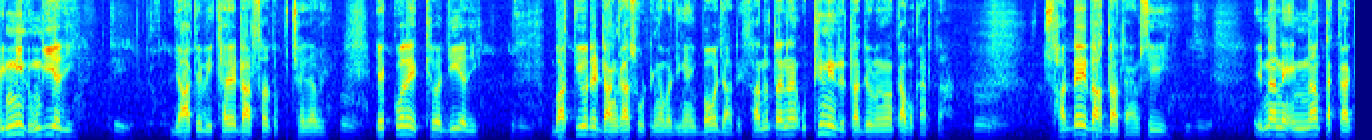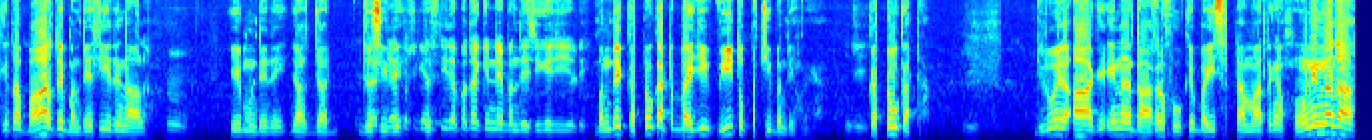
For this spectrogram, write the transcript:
ਇੰਨੀ ਡੂੰਗੀ ਆ ਜੀ। ਜੀ। ਜਾ ਕੇ ਵੇਖਿਆ ਜੇ ਡਾਕਟਰ ਸਾਹਿਬ ਤੋਂ ਪੁੱਛਿਆ ਜਾਵੇ। ਇੱਕ ਉਹਦੇ ਇੱਥੇ ਵੱਜੀ ਆ ਜੀ। ਬਾਕੀ ਉਹਦੇ ਡਾਂਗਾ ਸੋਟੀਆਂ ਵੱਜੀਆਂ ਜੀ ਬਹੁਤ ਜ਼ਿਆਦਾ। ਸਾਨੂੰ ਤਾਂ ਇਹਨਾਂ ਉੱਠ ਹੀ ਨਹੀਂ ਦਿੱਤਾ ਜਦੋਂ ਮੈਂ ਕੰਮ ਕਰਤਾ। ਸਾਢੇ 10 ਦਾ ਟਾਈਮ ਸੀ। ਇਹਨਾਂ ਨੇ ਇੰਨਾ ਧੱਕਾ ਕੀਤਾ ਬਾਹਰ ਦੇ ਬੰਦੇ ਸੀ ਇਹਦੇ ਨਾਲ। ਇਹ ਮੁੰਡੇ ਦੇ ਜਸ ਜਸ- ਜਸੀ ਦੇ। ਦਾ ਪਤਾ ਕਿੰਨੇ ਬੰਦੇ ਸੀਗੇ ਜੀ ਜਿਹੜੇ? ਬੰਦੇ ਘੱਟੋ ਘੱਟ ਬਾਈ ਜੀ 20 ਤੋਂ 25 ਬੰਦੇ ਹੋਏ ਆ। ਜੀ। ਘੱਟੋ ਘੱਟ। ਜਦੋਂ ਇਹ ਆ ਕੇ ਇਹਨਾਂ ਦਾਖਲ ਹੋ ਕੇ ਬਾਈ ਸੱਟਾਂ ਮਾਰਤੀਆਂ ਹੁਣ ਇਹਨਾਂ ਦਾ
